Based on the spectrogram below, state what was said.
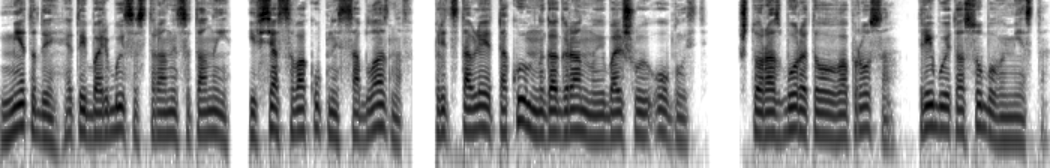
Методы этой борьбы со стороны сатаны и вся совокупность соблазнов представляет такую многогранную и большую область, что разбор этого вопроса требует особого места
